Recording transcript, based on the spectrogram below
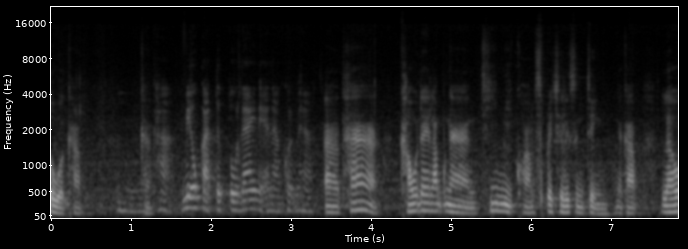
ตัวครับ อืมครับ ค่ะ มีโอกาสเติบโตได้ในอนาคตไหมคะ อ่าถ้าเขาได้รับงานที่มีความ specialist จริงๆนะครับ แล้ว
